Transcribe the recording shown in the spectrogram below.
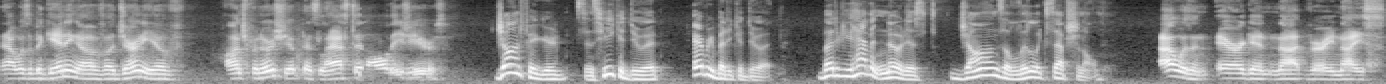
That was the beginning of a journey of entrepreneurship that's lasted all these years. John figured since he could do it, everybody could do it. But if you haven't noticed, John's a little exceptional. I was an arrogant, not very nice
